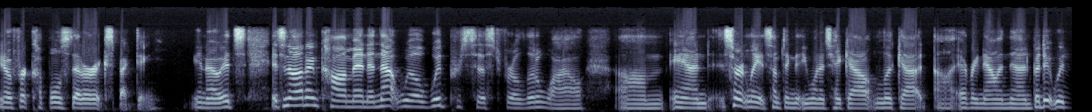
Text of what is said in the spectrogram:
you know for couples that are expecting you know it's it's not uncommon and that will would persist for a little while. Um, and certainly it's something that you want to take out and look at uh, every now and then but it would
